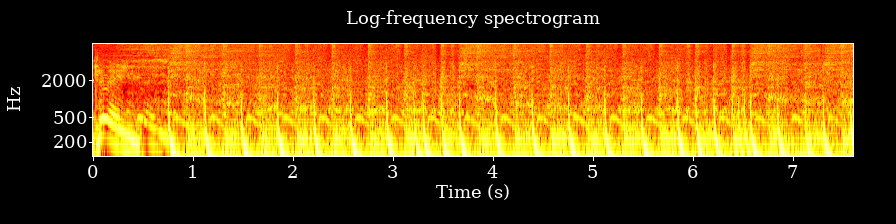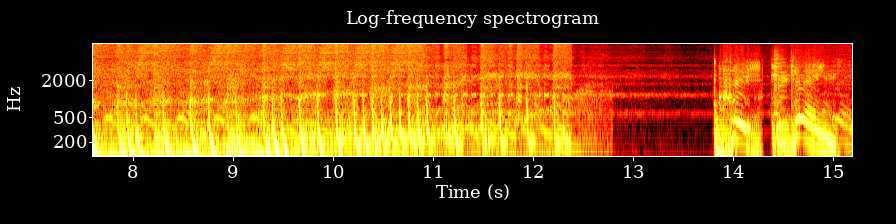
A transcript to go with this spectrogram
Game. Great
